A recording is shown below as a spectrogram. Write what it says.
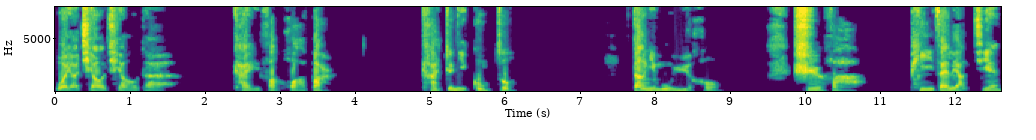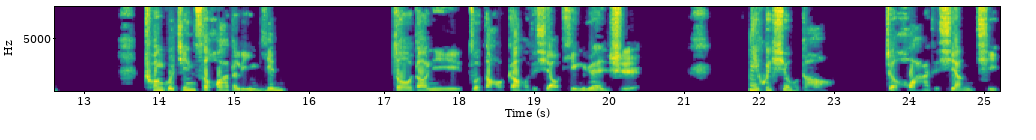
我要悄悄的开放花瓣，看着你工作。当你沐浴后，湿发。披在两肩，穿过金色花的林荫，走到你做祷告的小庭院时，你会嗅到这花的香气，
